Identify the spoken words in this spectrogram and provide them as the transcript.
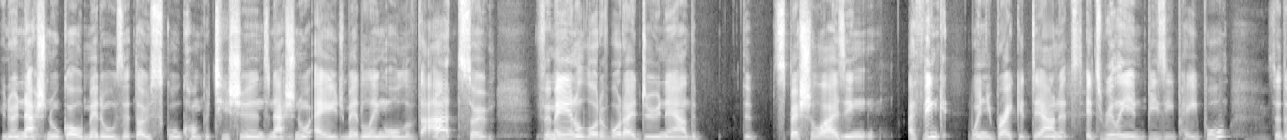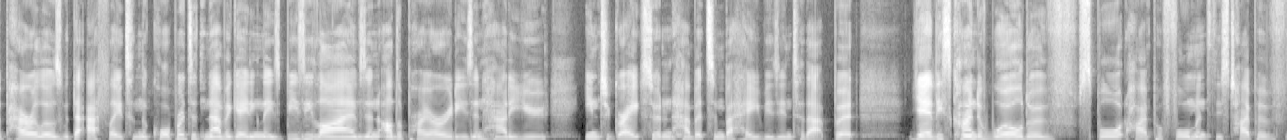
You know, national gold medals at those school competitions, national age medaling, all of that. So for me, and a lot of what I do now, the the specializing, I think when you break it down, it's it's really in busy people. So the parallels with the athletes and the corporates, it's navigating these busy lives and other priorities and how do you integrate certain habits and behaviors into that. But yeah, this kind of world of sport, high performance, this type of,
